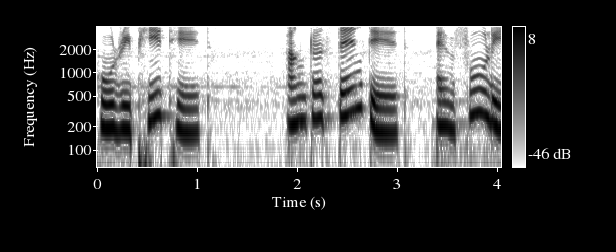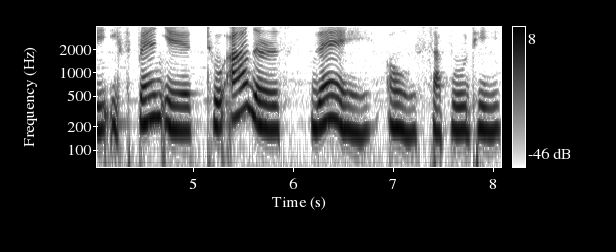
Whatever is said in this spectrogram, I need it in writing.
who repeat it understand it, and fully explain it to others, they, O Subhuti,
